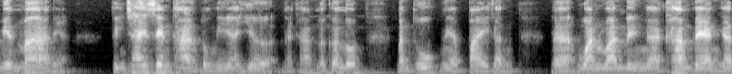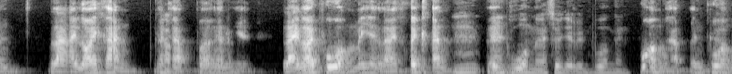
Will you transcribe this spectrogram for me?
เมียนมาเนี่ยถึงใช้เส้นทางตรงนี้เยอะนะครับ แล้วก็รถบรรทุกเนี่ยไปกันนะวันวันหนึ่งอะข้ามแดนกัน หลายร้อยคันนะครับ เพราะงั้นเนี่ยหลายร้อยพ่วงไม่ใช่หลายร้อยคันอืมเป็นนะพ่วงนะส่วนใหญ่เป็นพ่วงกันพ่วงครับ เป็นคพ่วรังบ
